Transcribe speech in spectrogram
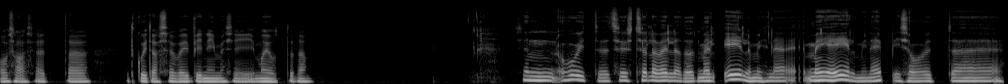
osas, et, et kuidas see võib inimesi mõjutada. See on huvitav, et sa just selle välja tood, meil eelmine, meie eelmine episood äh,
